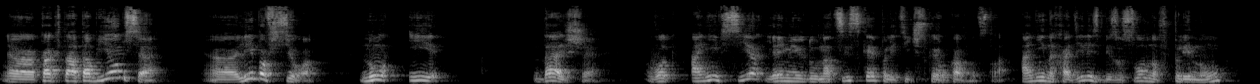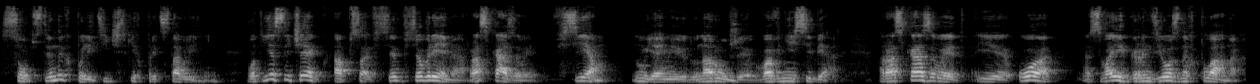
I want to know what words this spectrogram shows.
э, как-то отобьемся, э, либо все. Ну и дальше. Вот они все, я имею в виду нацистское политическое руководство, они находились, безусловно, в плену собственных политических представлений. Вот если человек все, все время рассказывает всем, ну я имею в виду наружу, вовне себя, рассказывает и о своих грандиозных планах,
